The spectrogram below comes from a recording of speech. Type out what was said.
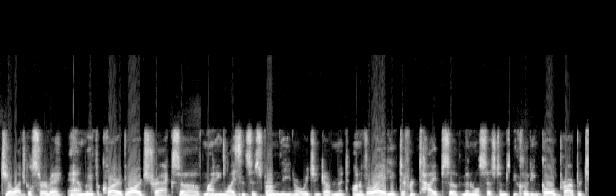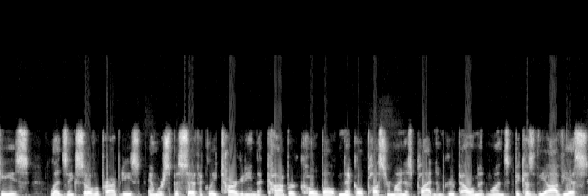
Geological Survey, and we've acquired large tracts of mining licenses from the Norwegian government on a variety of different types of mineral systems, including gold properties, lead, zinc, silver properties, and we're specifically targeting the copper, cobalt, nickel, plus or minus platinum group element ones because of the obvious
